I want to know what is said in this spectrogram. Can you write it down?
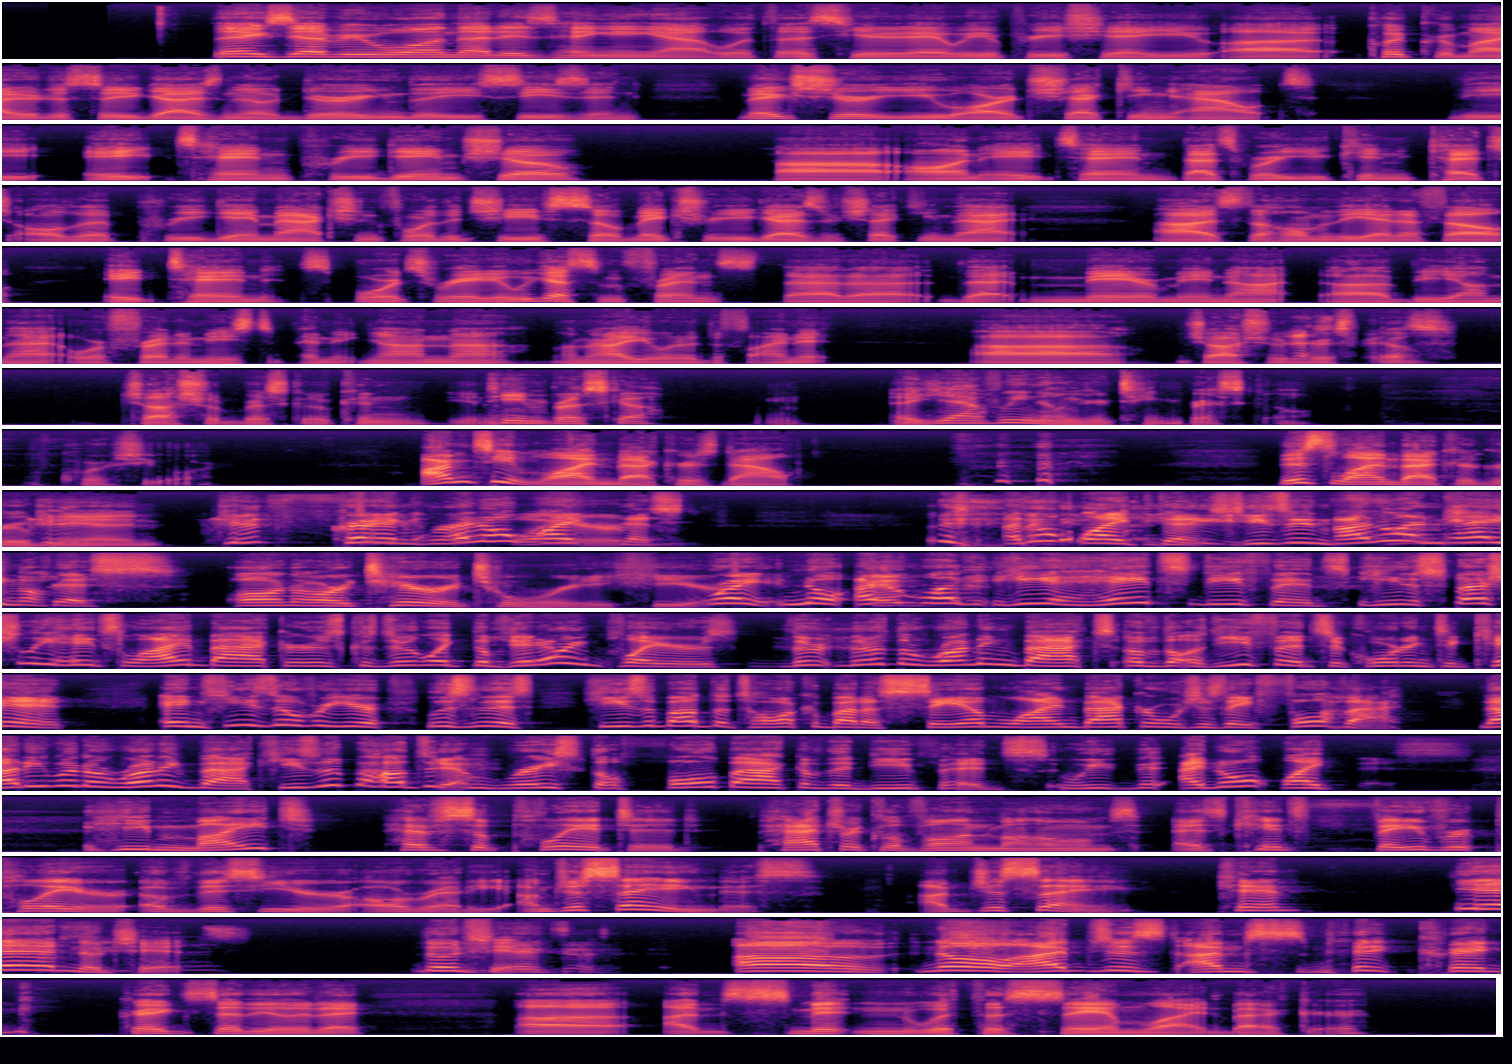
Thanks everyone that is hanging out with us here today. We appreciate you. Uh, quick reminder, just so you guys know, during the season, make sure you are checking out the 810 pregame show uh, on 810. That's where you can catch all the pregame action for the Chiefs. So make sure you guys are checking that. Uh, it's the home of the NFL. 810 Sports Radio. We got some friends that uh, that may or may not uh, be on that, or frenemies, depending on uh, on how you want to define it. Uh, Joshua Best friends. Joshua Briscoe can you know. Team Briscoe. Uh, yeah, we know you're Team Briscoe. Of course you are. I'm Team Linebackers now. this linebacker group, man. Craig, I don't like this. I don't like this. He's in. I don't like this. on our territory here. Right. No, I don't And- like it. He hates defense. He especially hates linebackers because they're like the boring players. They're they're the running backs of the defense, according to Kent. And he's over here. Listen to this. He's about to talk about a Sam linebacker, which is a fullback, not even a running back. He's about to embrace the fullback of the defense. We I don't like this. He might have supplanted Patrick Lavon Mahomes as Kent's favorite player of this year already. I'm just saying this. I'm just saying. Ken, Yeah, no chance. No chance. Uh, no, I'm just I'm smitten. Craig Craig said the other day, uh, I'm smitten with the Sam linebacker.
